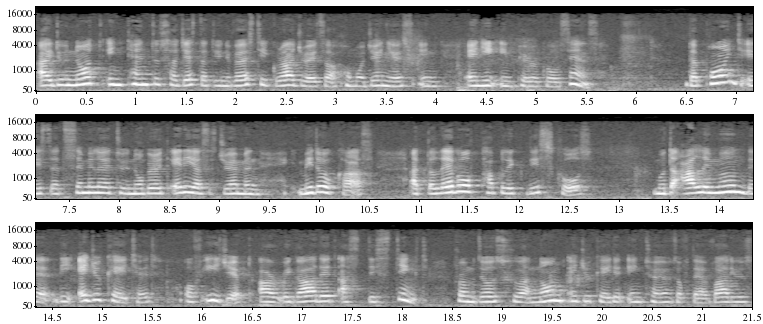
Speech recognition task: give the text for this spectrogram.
I do not intend to suggest that university graduates are homogeneous in any empirical sense. The point is that similar to Norbert Elias' German middle class, at the level of public discourse, muta'allimun, the, the educated of Egypt, are regarded as distinct from those who are non-educated in terms of their values,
